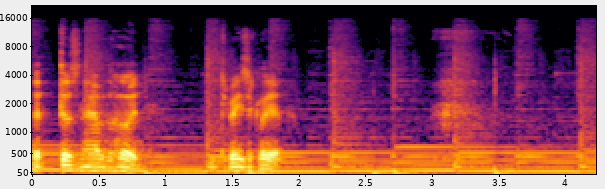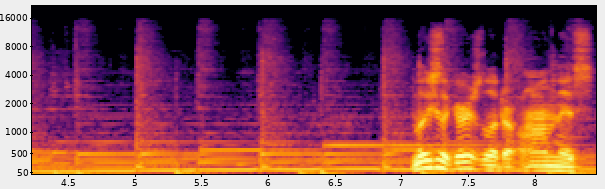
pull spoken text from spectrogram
that doesn't have the hood. That's basically it. At least the girls that are on this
